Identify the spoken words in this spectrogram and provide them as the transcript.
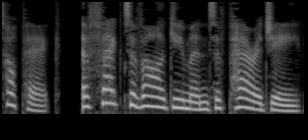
Topic. Effective argument of perigee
